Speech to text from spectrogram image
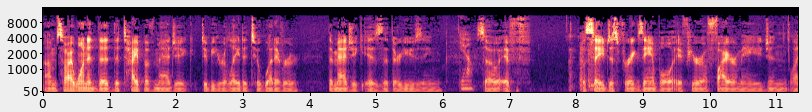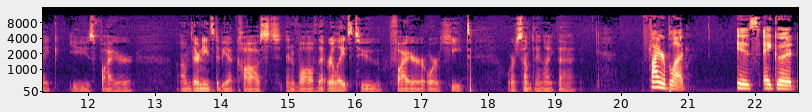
Um, so I wanted the the type of magic to be related to whatever the magic is that they're using. Yeah. So if, let's say, just for example, if you're a fire mage and like you use fire, um, there needs to be a cost involved that relates to fire or heat or something like that. Fireblood is a good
